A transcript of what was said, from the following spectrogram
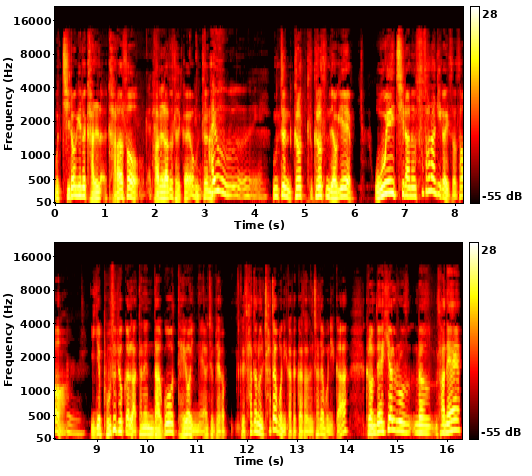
뭐 지렁이를 갈, 갈아서 바르라도 될까요? 아무튼 아유. 예. 아무튼 그렇 그렇습니다. 여기에 OH라는 수산화기가 있어서 음. 이게 보습 효과를 나타낸다고 되어 있네요. 지금 제가 그 사전을 찾아보니까 백과사전을 찾아보니까 그런데 히알루론산의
